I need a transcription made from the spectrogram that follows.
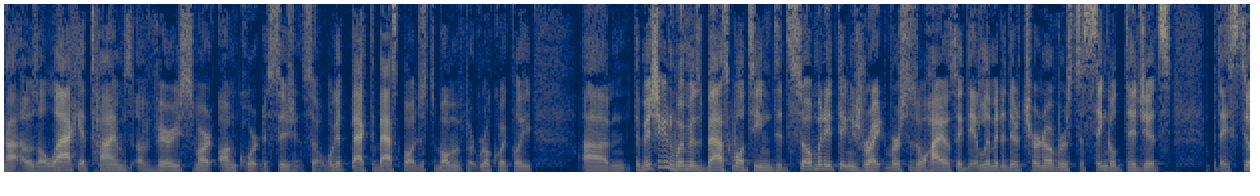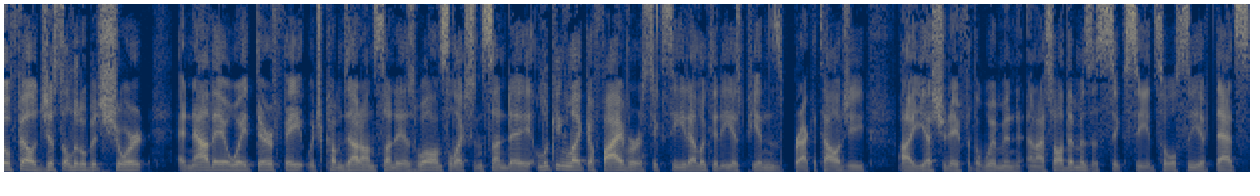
uh, it was a lack at times of very smart on court decisions. So we'll get back to basketball in just a moment, but real quickly. Um, the Michigan women's basketball team did so many things right versus Ohio State. They limited their turnovers to single digits, but they still fell just a little bit short. And now they await their fate, which comes out on Sunday as well on Selection Sunday, looking like a five or a six seed. I looked at ESPN's bracketology uh, yesterday for the women, and I saw them as a six seed. So we'll see if that's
